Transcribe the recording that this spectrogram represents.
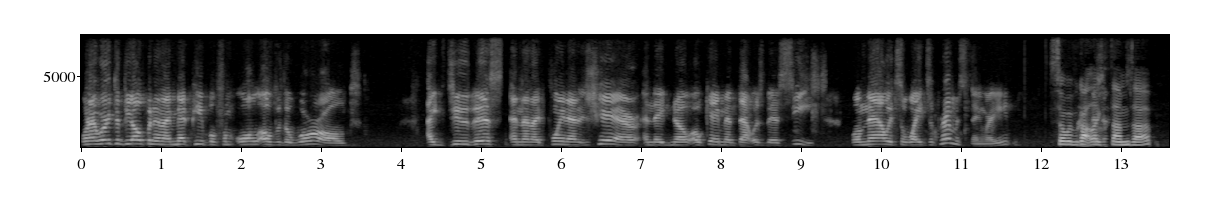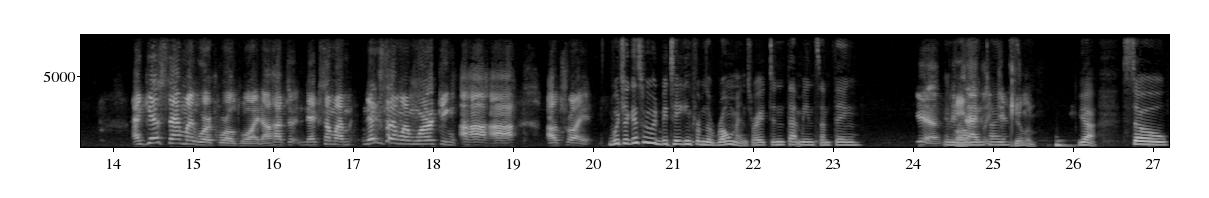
when I worked at the Open and I met people from all over the world, I do this and then I point at a chair and they'd know okay meant that was their seat. Well, now it's a white supremacist thing, right? So we've got like thumbs up. I guess that might work worldwide. I'll have to next time I'm next time I'm working. Ha ha ha! I'll try it. Which I guess we would be taking from the Romans, right? Didn't that mean something? Yeah, In Roman exactly. Kill him. Yeah. So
